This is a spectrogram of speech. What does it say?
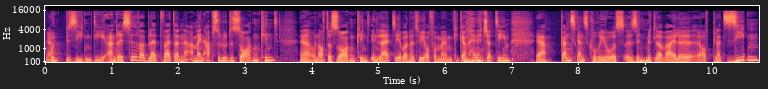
ja. und besiegen die. André Silva bleibt weiter mein absolutes Sorgenkind. Ja, und auch das Sorgenkind in Leipzig, aber natürlich auch von meinem Kicker-Manager-Team. Ja, ganz, ganz kurios. Äh, sind mittlerweile auf Platz 7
